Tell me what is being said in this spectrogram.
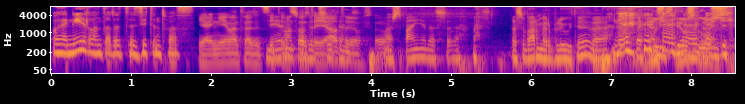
of, in Nederland dat het uh, zittend was. Ja, in Nederland was het zittend, Nederland zo'n was het theater zittend. of zo. Maar Spanje, dat is, uh, dat is warmer bloed. Hè? Dat, dat kan niet stilstaan.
